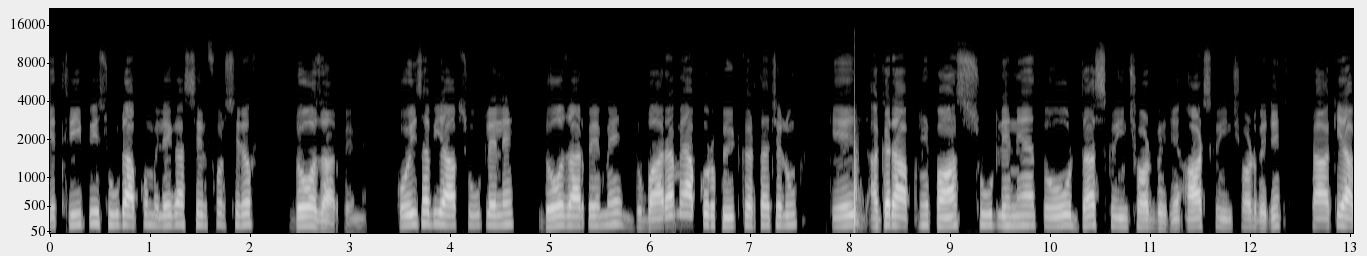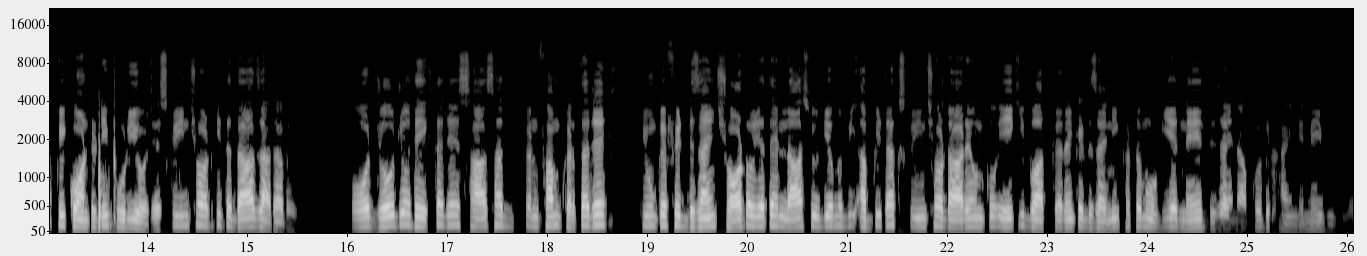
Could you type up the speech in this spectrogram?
ये थ्री पीस सूट आपको मिलेगा सिर्फ़ और सिर्फ़ दो हज़ार रुपये में। कोई सा भी आप सूट ले लें, दो हज़ार रुपये में दोबारा मैं आपको रिपीट करता चलूँ कि अगर आपने पाँच सूट लेने हैं तो दस स्क्रीनशॉट भेजें, आठ स्क्रीनशॉट भेजें ताकि आपकी क्वांटिटी पूरी हो जाए। स्क्रीनशॉट की तादाद ज़्यादा भेजें और जो जो देखता जाए, साथ साथ कंफर्म करता जाए, क्योंकि फिर डिज़ाइन शॉर्ट हो जाते हैं। लास्ट वीडियो में भी अभी तक स्क्रीनशॉट आ रहे हैं, उनको एक ही बात करें कि डिज़ाइनिंग ख़त्म होगी है नए डिज़ाइन आपको दिखाएँगे, नई वीडियो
